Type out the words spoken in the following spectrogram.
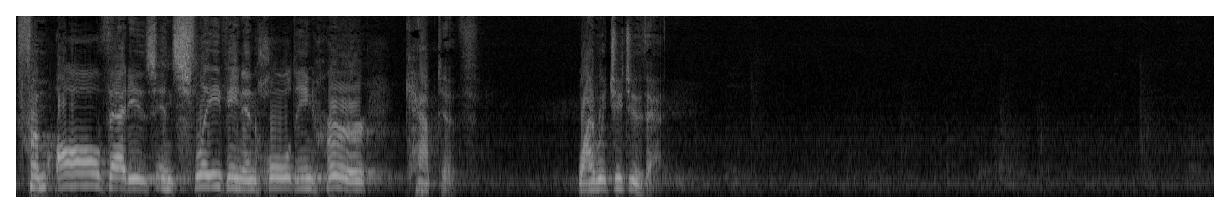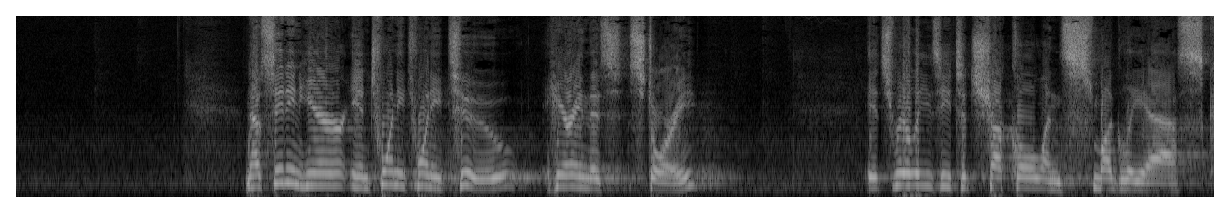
from all that is enslaving and holding her captive? Why would you do that? Now, sitting here in 2022, hearing this story, it's real easy to chuckle and smugly ask,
